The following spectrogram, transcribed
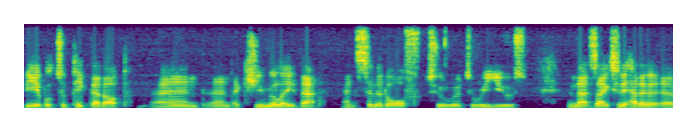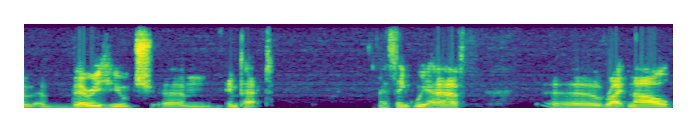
be able to pick that up and, and accumulate that and sell it off to, uh, to reuse. And that's actually had a, a, a very huge um, impact. I think we have uh, right now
